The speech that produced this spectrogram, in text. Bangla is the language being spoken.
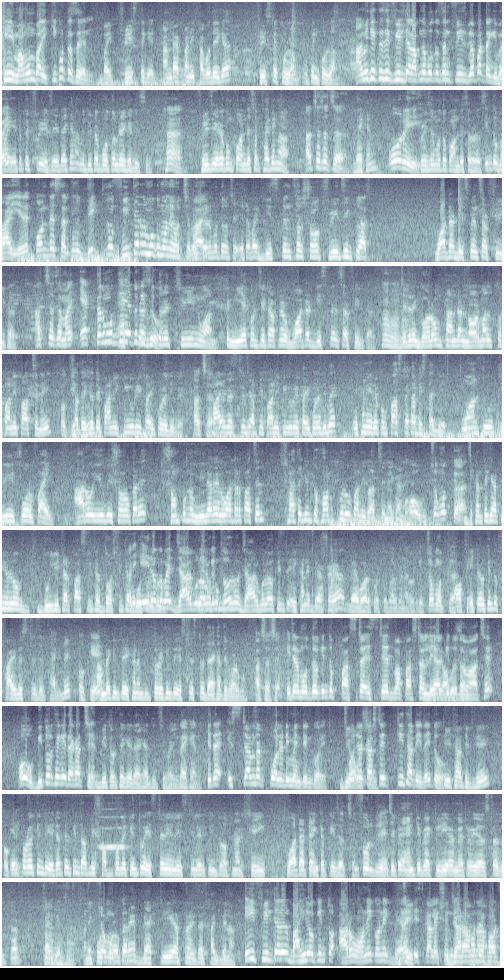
কি মামুন ভাই কি করতেছেন? ভাই ফ্রিজ থেকে ঠান্ডা পানি খাব দেখা ফ্রিজটা খুললাম ওপেন করলাম। আমি দেখতেছি ফিল্টার আপনি বলতেছেন ফ্রিজ ব্যাপারটা কি ভাই? এটা তো ফ্রিজ এই দেখেন আমি দুটো বোতল রেখে দিছি। হ্যাঁ। ফ্রিজে এরকম কন্ডেন্সার থাকে না? আচ্ছা আচ্ছা আচ্ছা। দেখেন ওরে। ফ্রিজের মতো কন্ডেন্সার আছে। কিন্তু ভাই এর কন্ডেন্সার কিন্তু দেখতে তো ফিল্টারের মতো মনে হচ্ছে ভাই। ফিল্টারের মতো হচ্ছে এটা ভাই ডিসপেন্সার সহ freezing plus water dispenser filter আচ্ছা আচ্ছা মানে একটার মধ্যে এত কিছু? ভিতরে 3 ইন 1 মিয়াকোর যেটা আপনার ওয়াটার ডিসপেন্সার ফিল্টার যেটাতে গরম ঠান্ডা নরমাল তো পানি পাচ্ছে নেই সাথে সাথে পানি পিউরিফাই করে দিবে। আচ্ছা। ফাইভ স্টেজে আপনি পানি পিউরিফাই করে দিবে এখানে এরকম পাঁচটা কাটিস থাকবে। One two three four five আরও ইউবি সহকারে সম্পূর্ণ মিনারেল ওয়াটার পাচ্ছেন সাথে কিন্তু হট কুলও পানি পাচ্ছেন এখানে। ও চমৎকার। যেখান থেকে আপনি হলো দুই লিটার পাঁচ লিটার দশ লিটার এইরকম এই জারগুলো কিন্তু জারগুলো কিন্তু এখানে ব্যবসায়া ব্যবহার করতে পারবেন আপনি। ওকে চমৎকার। এটাও কিন্তু ফাইভ স্টেজের থাকবে। ওকে। আমরা কিন্তু এখানে ভিতরে কিন্তু স্টেজটা দেখাতে পারব। আচ্ছা আচ্ছা এটার মধ্যেও কিন্তু পাঁচটা স্টেজ বা পাঁচটা লেয়ার কিন্তু দেওয়া আছে। ও ভিতর থেকে দেখাচ্ছেন? ভিতর থেকে দেখা দিচ্ছি ভাই। দেখেন এটা স্ট্যান্ডার্ড কোয়ালিটি মেনটেন করে। জি, ওইটার কাজটা টি থার্টি তাই তো? টি থার্টি থ্রি এরপরেও কিন্তু এটাতেও কিন্তু আপনি কিন্তু স্টেনলেস স্টিলের কিন্তু আপনার সেই ওয়াটার ট্যাঙ্কটা পেয়ে যাচ্ছেন। ফুড গ্রেড যেটা অ্যান্টি ম্যাটেরিয়ালসটা আপনার থাকবে। মানে কোনো চমৎকার। প্রকারের ব্যাকটেরিয়া আপনার এটা থাকবে না। এই ফিল্টারের বাহিরেও কিন্তু আরও অনেক অনেক ভ্যারাইটিস কালেকশন যারা আমাদের হট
